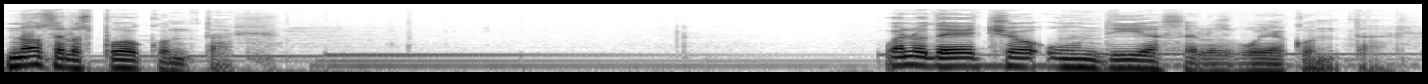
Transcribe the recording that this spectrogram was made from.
No se los puedo contar. Bueno, de hecho, un día se los voy a contar.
